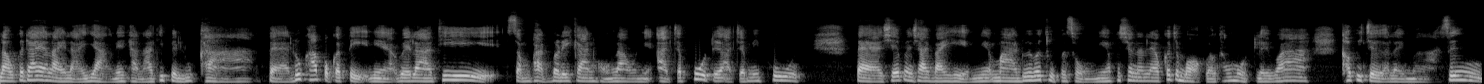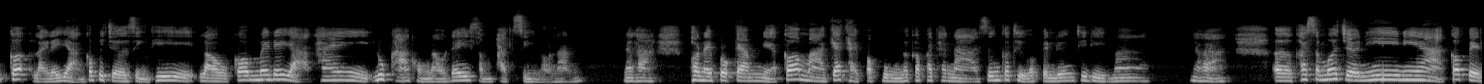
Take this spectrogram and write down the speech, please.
เราก็ได้อะไรหลายอย่างในฐานะที่เป็นลูกค้า แต่ลูกค้าปกติเนี่ยเวลาที่สัมผัสบริการของเราเนี่ยอาจจะพูดหรืออาจจะไม่พูด แต่เชฟบัญชายบายเหมเนี่ยมาด้วยวัตถุประสงค์เนี่ยเพราะฉะนั้นแล้วก็จะบอกเราทั้งหมดเลยว่าเขาไปเจออะไรมา ซึ่งก็หลาย ๆ อย่างก็ไปเจอสิ่งที่เราก็ไม่ได้อยากให้ลูกค้าของเราได้สัมผัสสิ่งเหล่านั้นนะคะพอในโปรแกรมเนี่ยก็มาแก้ไขปรับปรุงแล้วก็พัฒนา ซึ่งก็ถือว่าเป็นเรื่องที่ดีมาก นะคะเอ่อ customer journey เนี่ยก็เป็น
